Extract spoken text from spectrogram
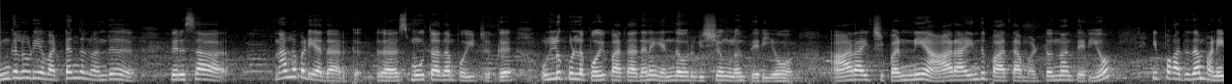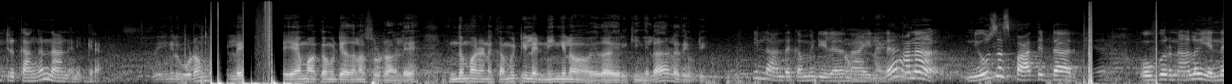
எங்களுடைய வட்டங்கள் வந்து பெருசாக நல்லபடியாக தான் இருக்குது ஸ்மூத்தாக தான் போயிட்டுருக்கு. உள்ளுக்குள்ளே போய் பார்த்தா தானே எந்த ஒரு விஷயங்களும் தெரியும். ஆராய்ச்சி பண்ணி ஆராய்ந்து பார்த்தா மட்டும்தான் தெரியும். இப்போ அதுதான் பண்ணிகிட்ருக்காங்கன்னு நான் நினைக்கிறேன். எங்களுக்கு உடம்பு இல்லை ஏமா கமிட்டி அதெல்லாம் சொல்கிறாங்களே இந்த மாதிரியான கமிட்டியில் நீங்களும் எதாவது இருக்கீங்களா? அல்லது எப்படி? இல்லை அந்த கமிட்டியில் நான் இல்லை. ஆனால் நியூஸஸ் பார்த்துட்டு தான் இருக்கேன். ஒவ்வொரு நாளும் என்ன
